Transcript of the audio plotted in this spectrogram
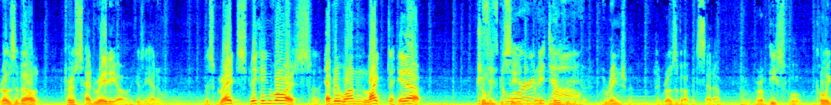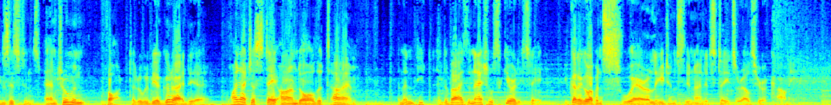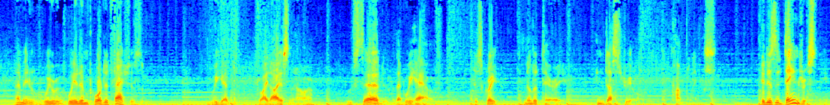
Roosevelt first had radio because he had a, this great speaking voice and everyone liked to hear. This Truman proceeded Gore to break Vidal. every arrangement that Roosevelt had set up for a peaceful coexistence. And Truman thought that it would be a good idea. Why not just stay armed all the time? And then he devised the national security state. You've got to go up and swear allegiance to the United States, or else you're a commie. I mean, we, were, we had imported fascism. We get Dwight Eisenhower, who said that we have this great military industrial complex. It is a dangerous thing.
